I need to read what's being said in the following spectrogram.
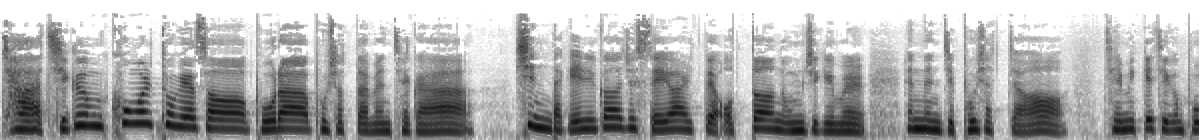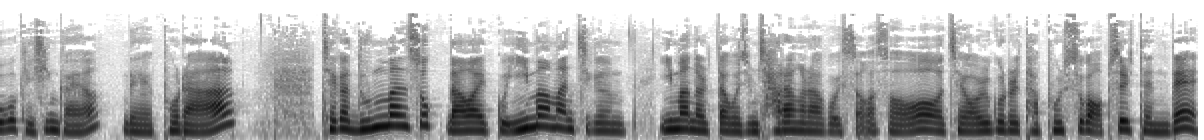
자, 지금 콩을 통해서 보라 보셨다면 제가 신나게 읽어주세요 할 때 어떤 움직임을 했는지 보셨죠? 재밌게 지금 보고 계신가요? 네, 보라. 제가 눈만 쏙 나와 있고 이마만 지금 이마 넓다고 지금 자랑을 하고 있어서 제 얼굴을 다 볼 수가 없을 텐데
